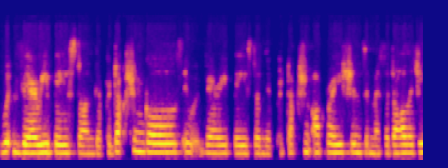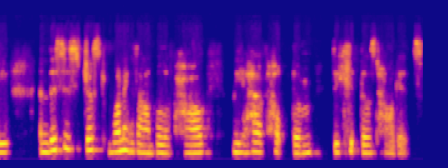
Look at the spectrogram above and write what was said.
would vary based on their production goals, it would vary based on their production operations and methodology. And this is just one example of how we have helped them to hit those targets.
